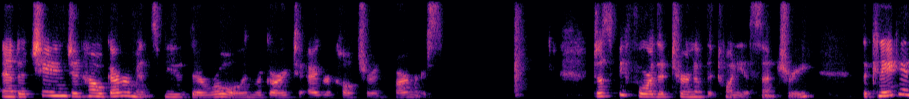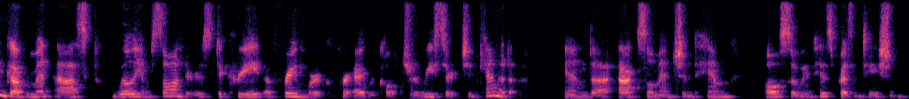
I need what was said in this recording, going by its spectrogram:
and a change in how governments viewed their role in regard to agriculture and farmers. Just before the turn of the 20th century, the Canadian government asked William Saunders to create a framework for agriculture research in Canada. And uh, Axel mentioned him also in his presentation.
